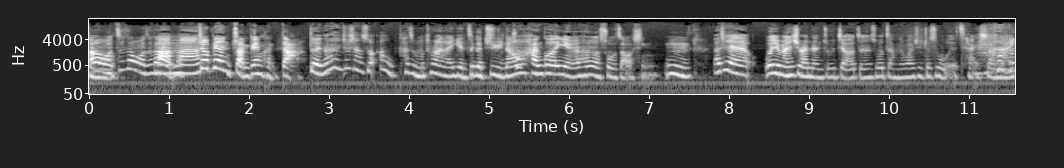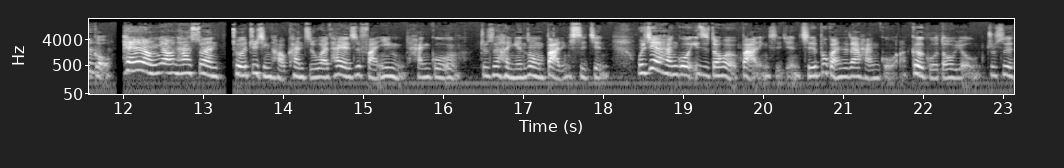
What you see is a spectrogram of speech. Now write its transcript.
哦，我知道，我知道，妈妈就变转变很大，对，然后你就想说，哦，她怎么突然来演这个剧？然后韩国的演员很有塑造性，嗯，而且我也蛮喜欢男主角，只能说长得完全就是我的菜，小奶狗。黑暗荣耀它虽然除了剧情好看之外，它也是反映韩国。就是很严重的霸凌事件。我记得韩国一直都会有霸凌事件，其实不管是在韩国啊，各国都有。就是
